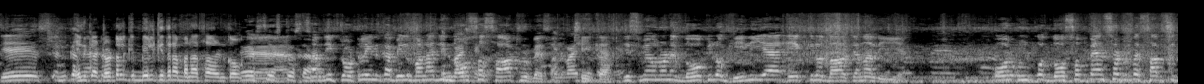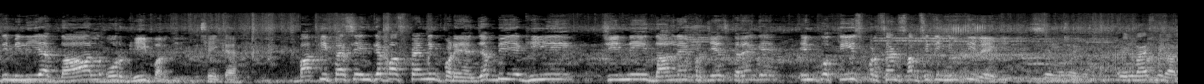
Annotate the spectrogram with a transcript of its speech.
یہ ان کا ان کا ٹوٹل بل کتنا بنا تھا ان کو؟ سر جی ٹوٹل ان کا بل بنا جی نو سو ساٹھ روپے سر۔ ٹھیک ہے۔ جس میں انہوں نے دو کلو گھی لیا ہے ایک کلو دال چنا لی ہے۔ اور ان کو دو سو پینسٹھ روپے سبسڈی ملی ہے دال اور گھی پر جی۔ ٹھیک ہے۔ باقی پیسے ان کے پاس پینڈنگ پڑے ہیں۔ جب بھی یہ گھی چینی دالیں پرچیز کریں گے ان کو تیس پرسینٹ سبسڈی ملتی رہے گی۔ انوائس نکال۔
